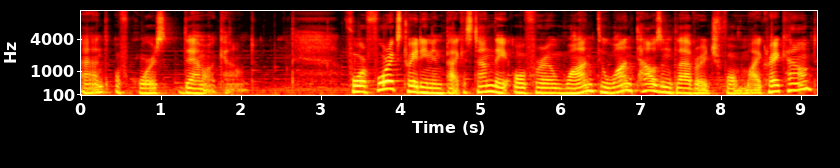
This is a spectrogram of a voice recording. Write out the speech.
and of course, demo account. For forex trading in Pakistan, they offer a 1 to 1000 leverage for micro account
